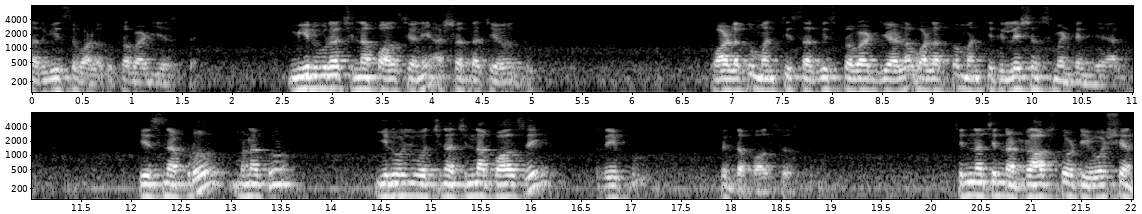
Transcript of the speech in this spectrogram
సర్వీస్ వాళ్ళకు ప్రొవైడ్ చేస్తే. మీరు కూడా చిన్న పాలసీ అని అశ్రద్ధ చేయవద్దు. వాళ్ళకు మంచి సర్వీస్ ప్రొవైడ్ చేయాలా? వాళ్ళతో మంచి రిలేషన్స్ మెయింటైన్ చేయాలి? చేసినప్పుడు మనకు ఈరోజు వచ్చిన చిన్న పాలసీ రేపు పెద్ద పాలసీ వస్తుంది. చిన్న చిన్న డ్రాప్స్ తోటి ఓషన్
